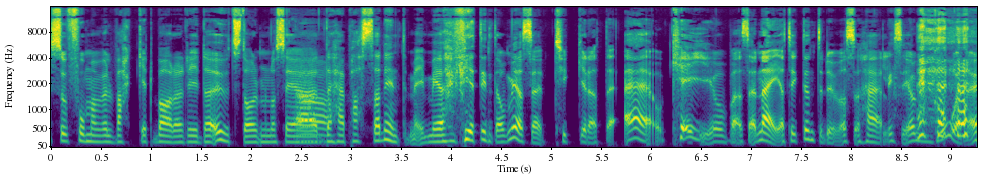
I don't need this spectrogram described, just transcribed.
så får man väl vackert bara rida ut stormen och säga Ja. det här passade inte mig. Men jag vet inte om jag så här, tycker att det är okej och bara så här, nej jag tyckte inte du var så härlig så jag går nu.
